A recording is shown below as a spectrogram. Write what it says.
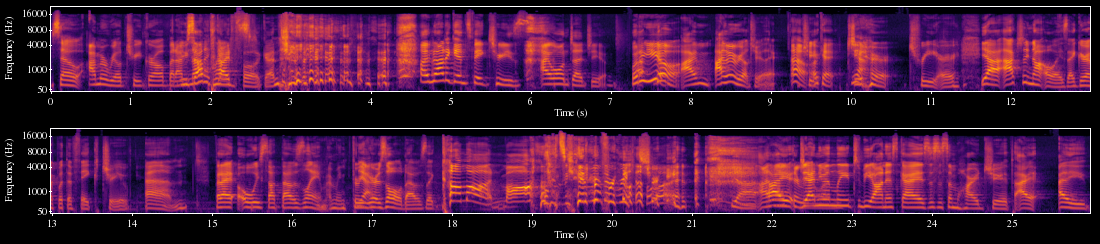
So I'm a real tree girl, but I'm You not sound against- prideful again. I'm not against fake trees. I won't judge you. What are you? No, I'm I'm a real tree. Oh, tree, okay. Treer. or Yeah, actually not always. I grew up with a fake tree. Um, but I always thought that was lame. I mean, three Yeah. years old, I was like, come on, mom, let's get the real one. Yeah, I, I, like one. genuinely, to be honest, guys, this is some hard truth. I I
